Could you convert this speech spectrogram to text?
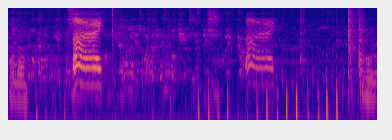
Hola. Bye. Bye. No.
